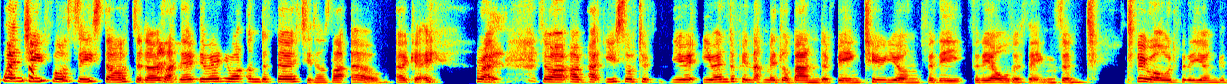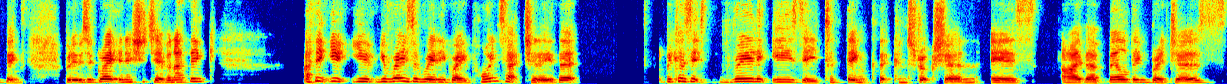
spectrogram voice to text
when G4C started, I was like, they, they only want under 30. And I was like, oh, okay right. So I, I, you sort of you you end up in that middle band of being too young for the for the older things and too old for the younger things. But it was a great initiative. And i think i think you you, you raise a really great point actually that because it's really easy to think that construction is either building bridges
